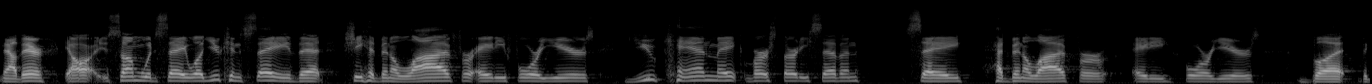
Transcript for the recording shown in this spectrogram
Now, there, uh, some would say, well, you can say that she had been alive for 84 years. You can make verse 37 say had been alive for 84 years, but the,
